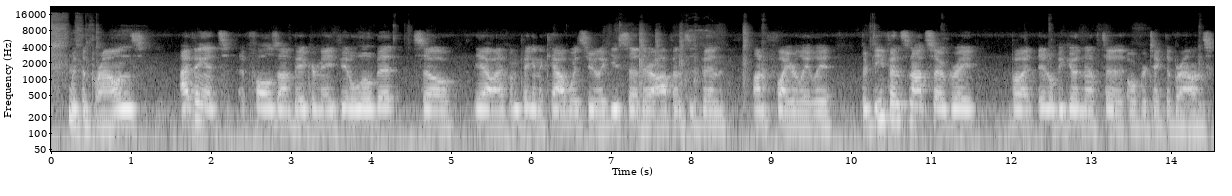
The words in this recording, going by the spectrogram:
with the Browns. I think it's, it falls on Baker Mayfield a little bit. So, yeah, I- I'm picking the Cowboys too. Like you said, their offense has been on fire lately. Their defense not so great, but it'll be good enough to overtake the Browns.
